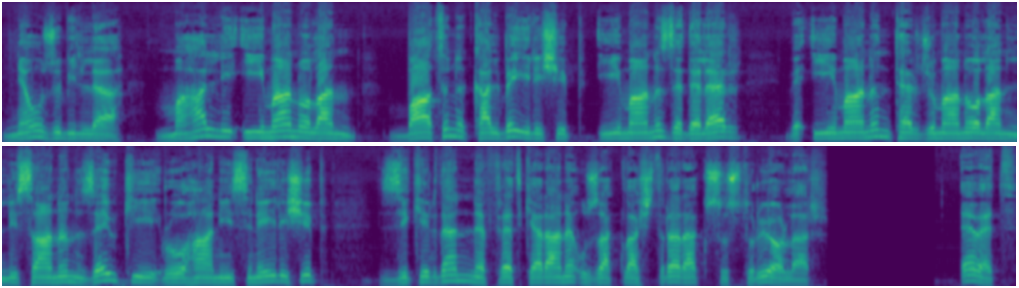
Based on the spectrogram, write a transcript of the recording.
neuzu billah, mahalli iman olan batını kalbe ilişip imanı zedeler ve imanın tercümanı olan lisanın zevki ruhanisine ilişip, zikirden nefretkerane uzaklaştırarak susturuyorlar. Evet,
